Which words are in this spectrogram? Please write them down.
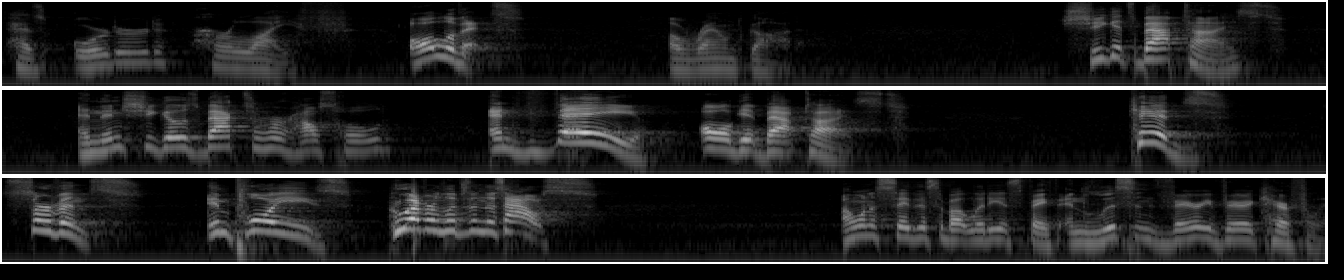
has ordered her life, all of it, around God. She gets baptized, and then she goes back to her household, and they all get baptized. Kids, servants, employees, whoever lives in this house. I want to say this about Lydia's faith and listen very, very carefully.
